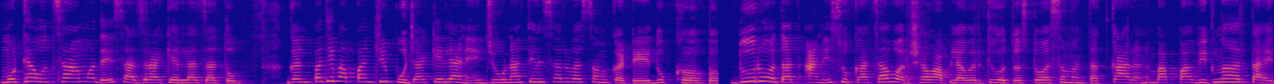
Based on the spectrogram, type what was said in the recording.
मोठ्या उत्साहामध्ये साजरा केला जातो. गणपती बाप्पांची पूजा केल्याने जीवनातील सर्व संकटे दुःख दूर होतात आणि सुखाचा वर्षाव आपल्यावरती होत असतो असं म्हणतात. कारण बाप्पा विघ्नहर्ता आहेत.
